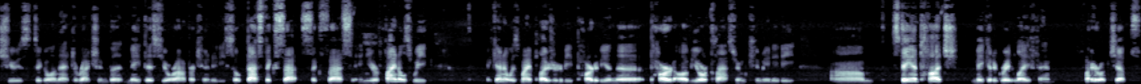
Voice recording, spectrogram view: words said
choose to go in that direction, but make this your opportunity. So best success in your finals week. Again, it was my pleasure to be part of you in the part of your classroom community. Um, stay in touch, make it a great life, and fire up chips.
